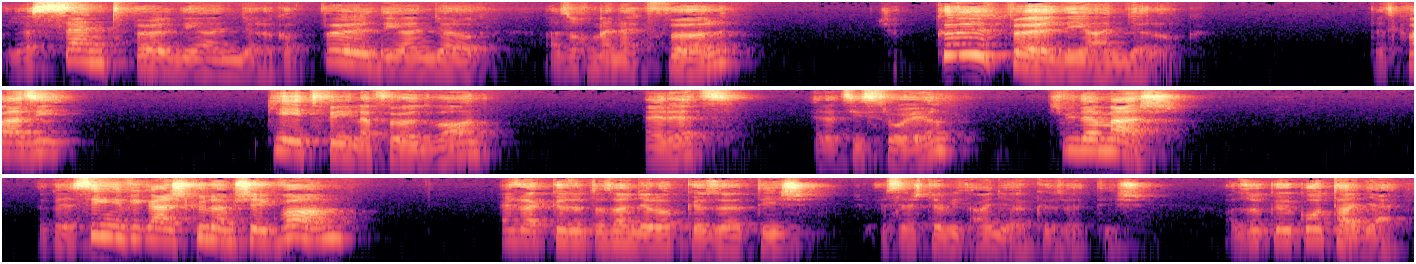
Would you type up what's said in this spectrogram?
hogy a szentföldi angyalok, a földi angyalok, azok mennek föl, és a külföldi angyalok. Tehát kvázi kétféle föld van, Erec, Erec Israel, és minden más. Egy szignifikáns különbség van ezek között az angyalok között is, összes többi angyal között is. Azok ők ott hagyják.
